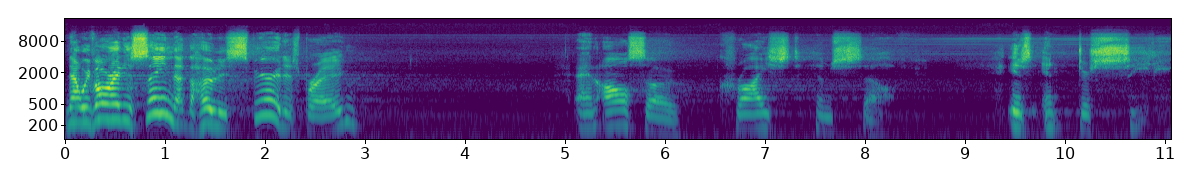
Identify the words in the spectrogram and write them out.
Now, we've already seen that the Holy Spirit is praying, and also Christ Himself is interceding.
